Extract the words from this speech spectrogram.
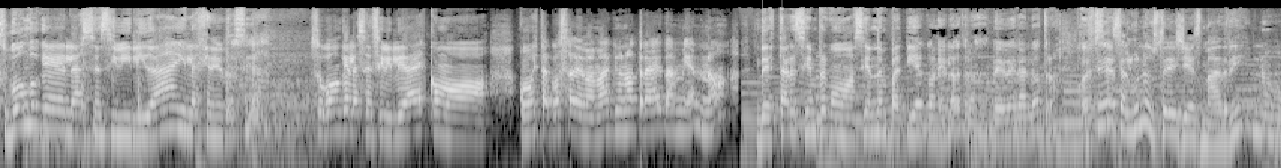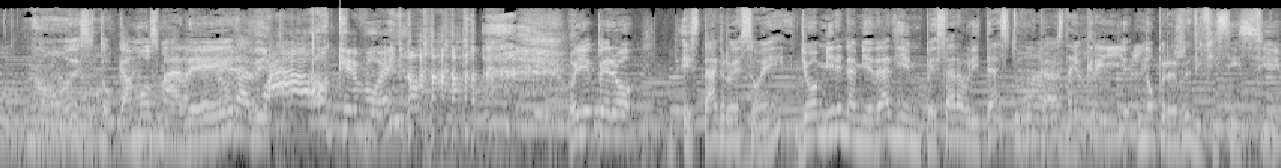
supongo que la sensibilidad y la generosidad. Supongo que la sensibilidad es como, como esta cosa de mamá que uno trae también, ¿no? De estar siempre como haciendo empatía con el otro, de ver al otro. ¿Ustedes, ser. alguna de ustedes ya es madre? No. No, tocamos madera. de- ¡Wow! ¡Qué bueno! Oye, pero está grueso, ¿eh? Yo, miren, a mi edad y empezar ahorita estuvo Ah, cañón. está increíble. Eh, No, pero es re difícil, sí.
